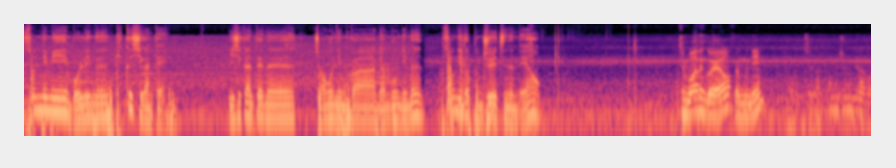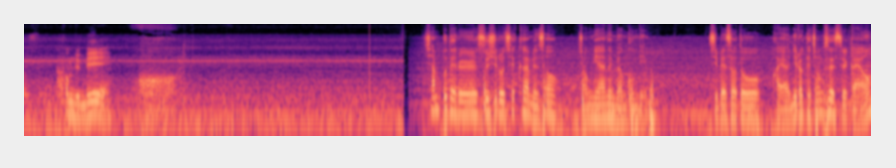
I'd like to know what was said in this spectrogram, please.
손님이 몰리는 피크 시간대. 이 시간대는 정우님과 명국님은 손이 더 분주해지는데요. 지금 뭐 하는 거예요, 명국님? 제가 폼 준비하고 있습니다. 펌 준비. 어. 샴푸대를 수시로 체크하면서 정리하는 명국님. 집에서도 과연 이렇게 청소했을까요?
